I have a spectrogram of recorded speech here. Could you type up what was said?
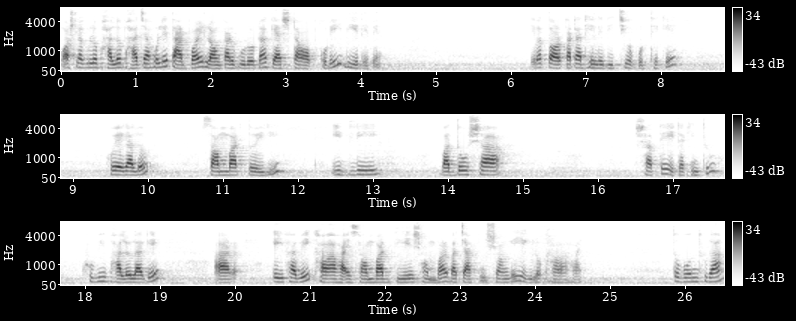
মশলাগুলো ভালো ভাজা হলে তারপরে লঙ্কার গুঁড়োটা গ্যাসটা অফ করেই দিয়ে দেবেন। এবার তরকাটা ঢেলে দিচ্ছি ওপর থেকে। হয়ে গেল সাম্বার তৈরি। ইডলি বা দোসা সাথে এটা কিন্তু খুবই ভালো লাগে। আর এইভাবেই খাওয়া হয়, সোমবার দিয়ে সোমবার বা চাটনির সঙ্গেই এগুলো খাওয়া হয়। তো বন্ধুরা,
